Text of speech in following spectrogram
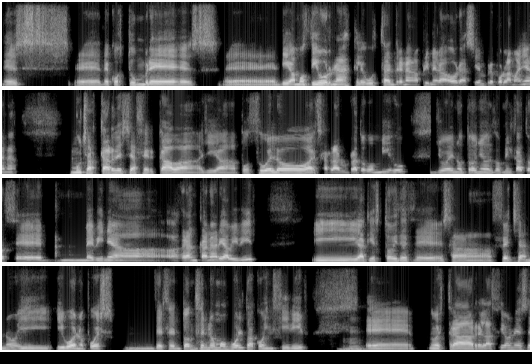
es eh, de costumbres, eh, digamos, diurnas, que le gusta entrenar a primera hora siempre por la mañana, muchas tardes se acercaba allí a Pozuelo a charlar un rato conmigo. Yo en otoño del 2014 me vine a Gran Canaria a vivir y aquí estoy desde esa fecha, ¿no? Y, bueno, pues desde entonces no hemos vuelto a coincidir. Eh, nuestra relación es,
